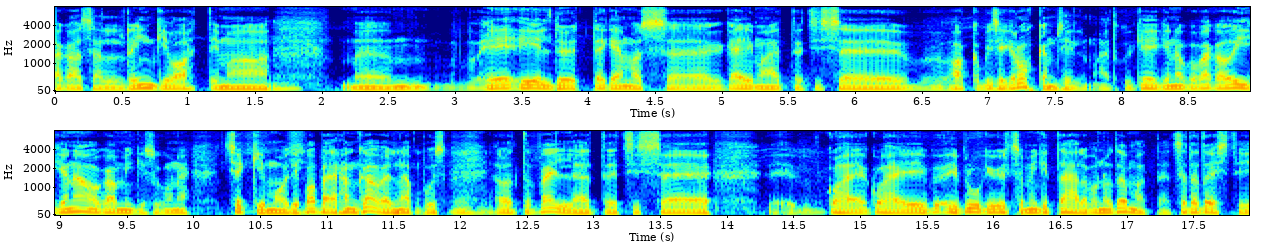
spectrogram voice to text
väga seal ringi vahtima mm, -hmm eeltööd tegemas äh, käima, et, et siis see hakkab isegi rohkem silma, et kui keegi nagu väga õige näoga, mingisugune tšeki moodi paber on ka veel näpus ja mhm. jalutab välja, et, et siis see kohe-kohe ei, ei pruugi üldse mingit tähelepanu tõmmata, et seda tõesti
